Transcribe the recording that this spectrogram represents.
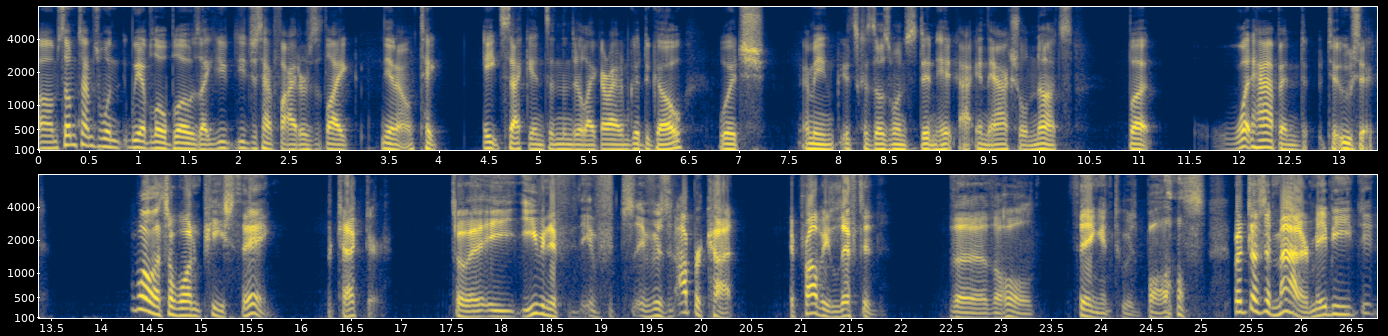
Um, sometimes when we have low blows, like you you just have fighters like you know take eight seconds and then they're like all right I'm good to go. Which I mean it's because those ones didn't hit in the actual nuts. But what happened to Usyk? Well, it's a one piece thing, protector. So uh, even if if if it was an uppercut, it probably lifted the the whole thing into his balls. But it doesn't matter. Maybe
